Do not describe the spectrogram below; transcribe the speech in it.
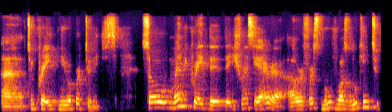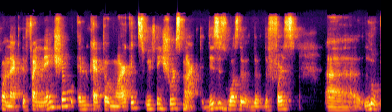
uh, to create new opportunities. So when we create the, the insurance area, our first move was looking to connect the financial and capital markets with the insurance market. This is, was the, the, the first uh, look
